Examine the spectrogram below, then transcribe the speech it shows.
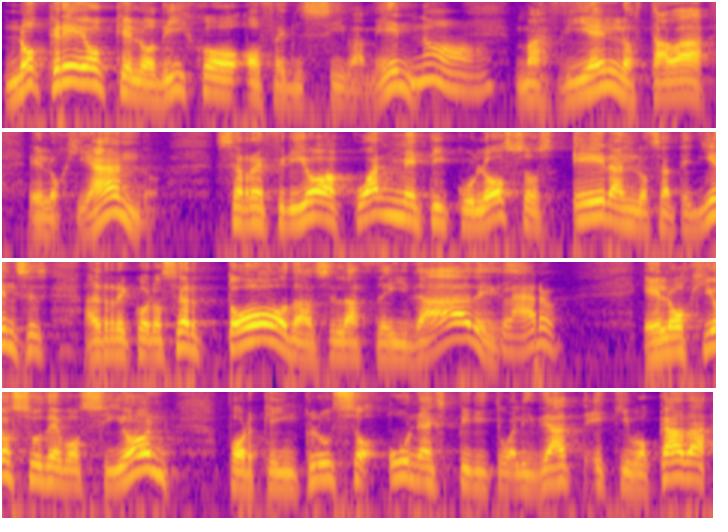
No creo que lo dijo ofensivamente. No. Más bien lo estaba elogiando. Se refirió a cuán meticulosos eran los atenienses al reconocer todas las deidades. Claro Elogió su devoción porque incluso una espiritualidad equivocada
